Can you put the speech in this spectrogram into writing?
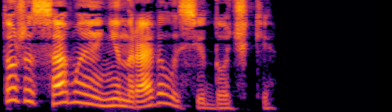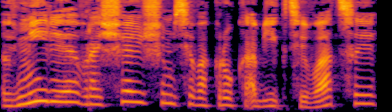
то же самое не нравилось и дочке. В мире, вращающемся вокруг объективации,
